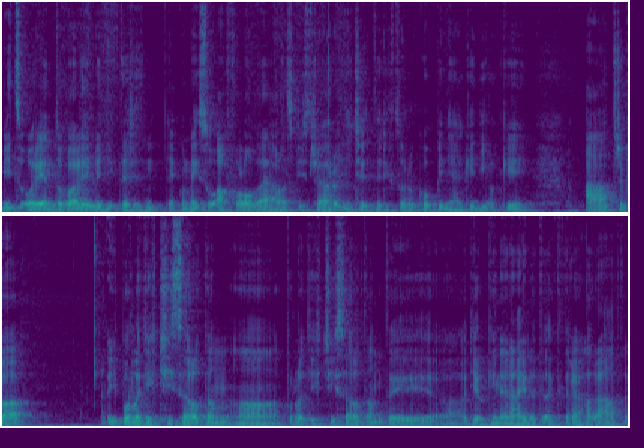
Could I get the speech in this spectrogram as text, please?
víc orientovali lidi, kteří jako nejsou afolové, ale spíš třeba rodiče, kteří chcou dokoupit nějaké dílky. A třeba i podle těch čísel tam, podle těch čísel tam ty dílky nenajdete, které hledáte.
